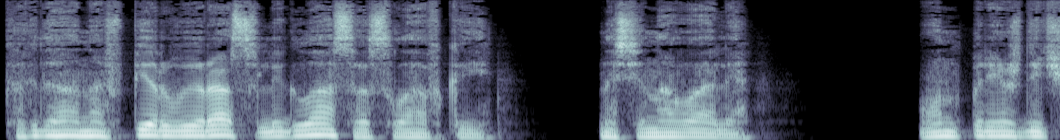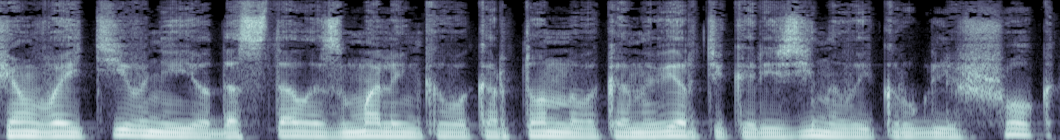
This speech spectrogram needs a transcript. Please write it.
Когда она в первый раз легла со Славкой на сеновале, он, прежде чем войти в нее, достал из маленького картонного конвертика резиновый кругляшок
